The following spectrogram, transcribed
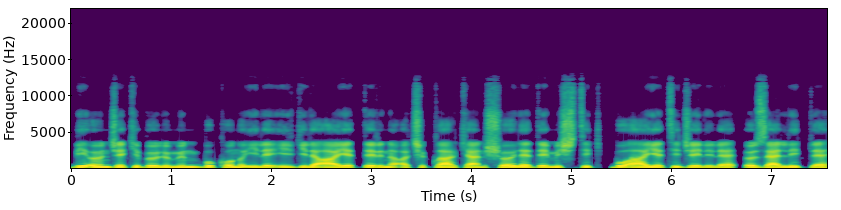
Bir önceki bölümün bu konu ile ilgili ayetlerini açıklarken şöyle demiştik, bu ayeti celile, özellikle,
